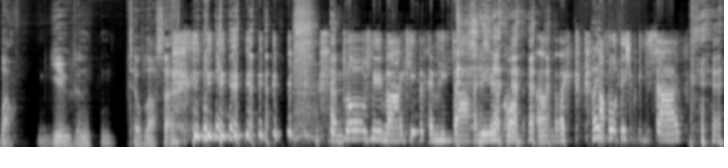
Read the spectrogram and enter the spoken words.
Well, you until last Saturday. it blows me mind hearing every time. You know, come on. Like, I thought this would be the time.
